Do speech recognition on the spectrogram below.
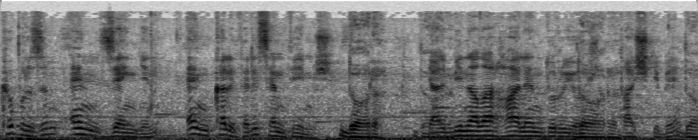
Kıbrıs'ın en zengin, en kaliteli semtiymiş. Doğru. Doğru. Yani binalar halen duruyor Doğru. taş gibi. doğru.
